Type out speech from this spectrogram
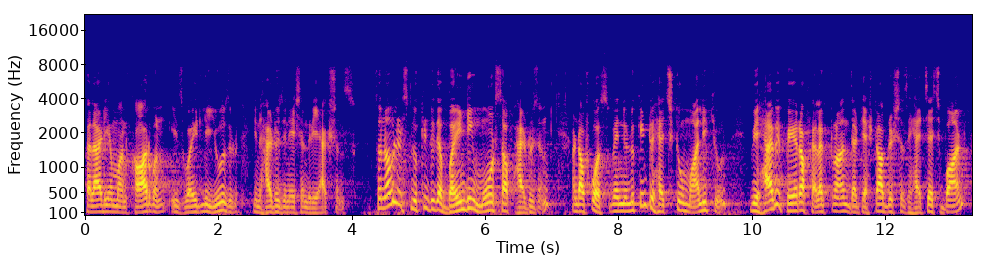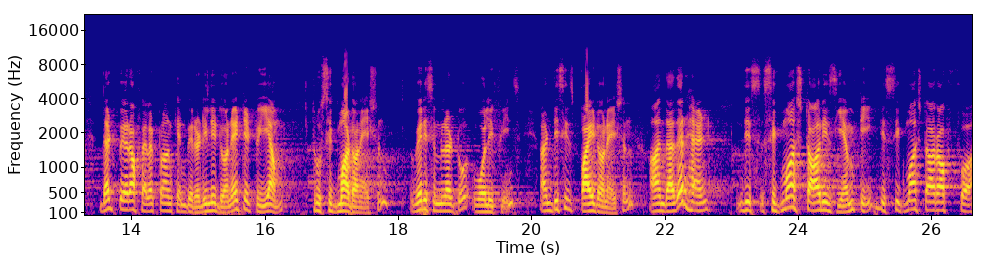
palladium on carbon is widely used in hydrogenation reactions. So, now let us look into the binding modes of hydrogen and of course, when you look into H2 molecule we have a pair of electron that establishes a HH bond that pair of electron can be readily donated to M through sigma donation very similar to olefins and this is pi donation. On the other hand this sigma star is empty, this sigma star of uh,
